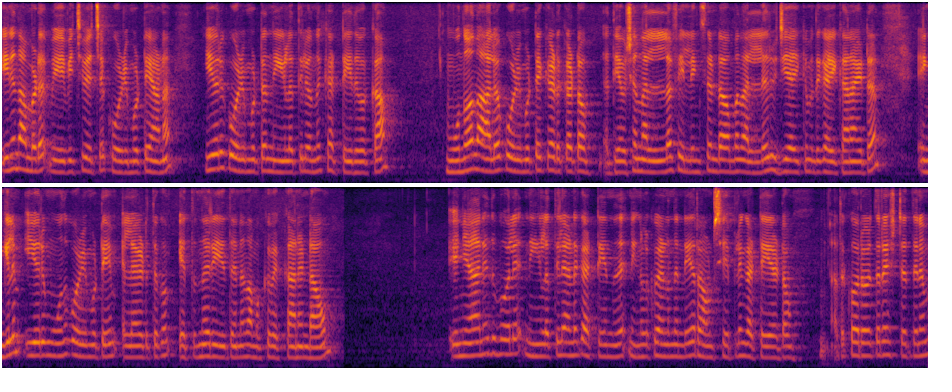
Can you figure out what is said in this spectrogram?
ഇനി നമ്മുടെ വേവിച്ച് വെച്ച കോഴിമുട്ടയാണ്. ഈ ഒരു കോഴിമുട്ട നീളത്തിലൊന്ന് കട്ട് ചെയ്ത് വെക്കാം. മൂന്നോ നാലോ കോഴിമുട്ടയൊക്കെ എടുക്കട്ടോ. അത്യാവശ്യം നല്ല ഫില്ലിങ്സ് ഉണ്ടാകുമ്പോൾ നല്ല രുചിയായിരിക്കും ഇത് കഴിക്കാനായിട്ട്. എങ്കിലും ഈ ഒരു മൂന്ന് കോഴിമുട്ടയും എല്ലായിടത്തേക്കും എത്തുന്ന രീതി തന്നെ നമുക്ക് വെക്കാനുണ്ടാവും. ഞാനിതുപോലെ നീളത്തിലാണ് കട്ട് ചെയ്യുന്നത്. നിങ്ങൾക്ക് വേണമെന്നുണ്ടെങ്കിൽ റൗണ്ട് ഷേപ്പിലും കട്ട് ചെയ്യാം കേട്ടോ. അതൊക്കെ ഓരോരുത്തരുടെ ഇഷ്ടത്തിനും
